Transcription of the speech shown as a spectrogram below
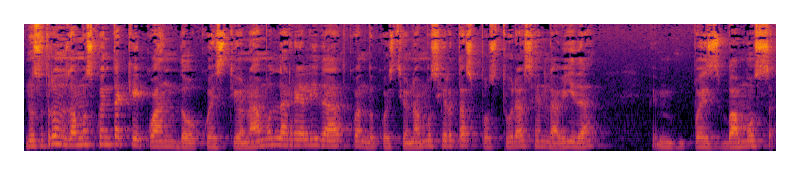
Nosotros nos damos cuenta que cuando cuestionamos la realidad, cuando cuestionamos ciertas posturas en la vida, em, pues vamos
